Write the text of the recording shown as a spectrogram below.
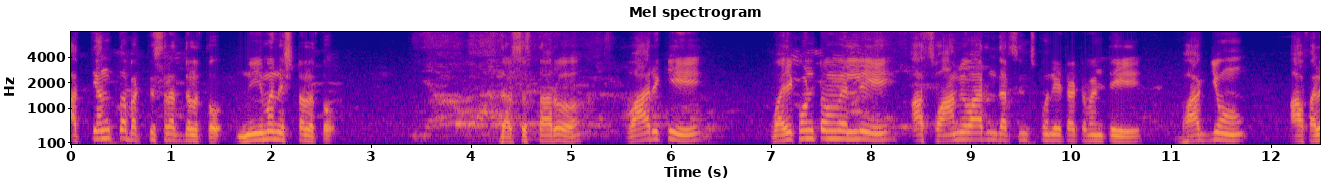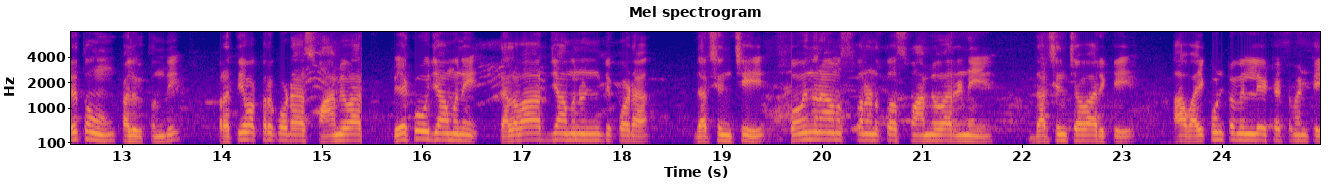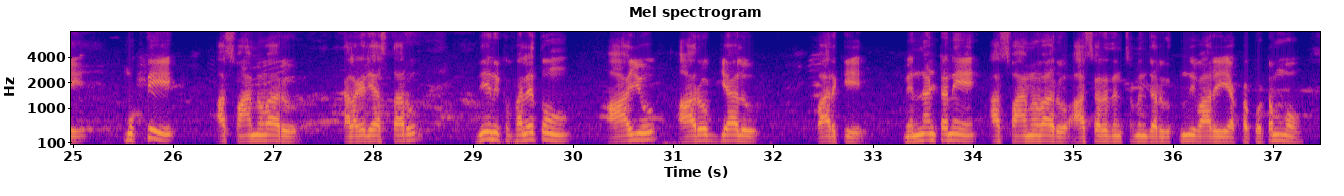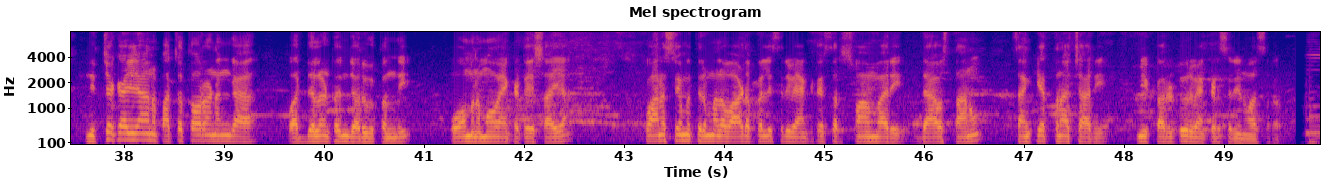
అత్యంత భక్తి శ్రద్ధలతో నియమనిష్టలతో దర్శిస్తారో వారికి వైకుంఠం వెళ్ళి ఆ స్వామివారిని దర్శించుకునేటటువంటి భాగ్యం ఆ ఫలితం కలుగుతుంది. ప్రతి ఒక్కరు కూడా స్వామివారి వేకువజాముని తెల్లవారుజాము నుండి కూడా దర్శించి గోవిందనామస్మరణతో స్వామివారిని దర్శించే వారికి ఆ వైకుంఠం వెళ్ళేటటువంటి ముక్తి ఆ స్వామివారు కలగజేస్తారు. దీనికి ఫలితం ఆయు ఆరోగ్యాలు వారికి విన్నంటనే ఆ స్వామివారు ఆశీర్వదించడం జరుగుతుంది. వారి యొక్క కుటుంబం నిత్య కళ్యాణ పచ్చతోరణంగా వర్ధిల్లటం జరుగుతుంది. ఓం నమో వెంకటేశాయ. కోనసీమ తిరుమల వాడపల్లి శ్రీ వెంకటేశ్వర స్వామివారి దేవస్థానం సంకీర్తనాచారి మీ కరుటూరు వెంకట శ్రీనివాసరావు.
